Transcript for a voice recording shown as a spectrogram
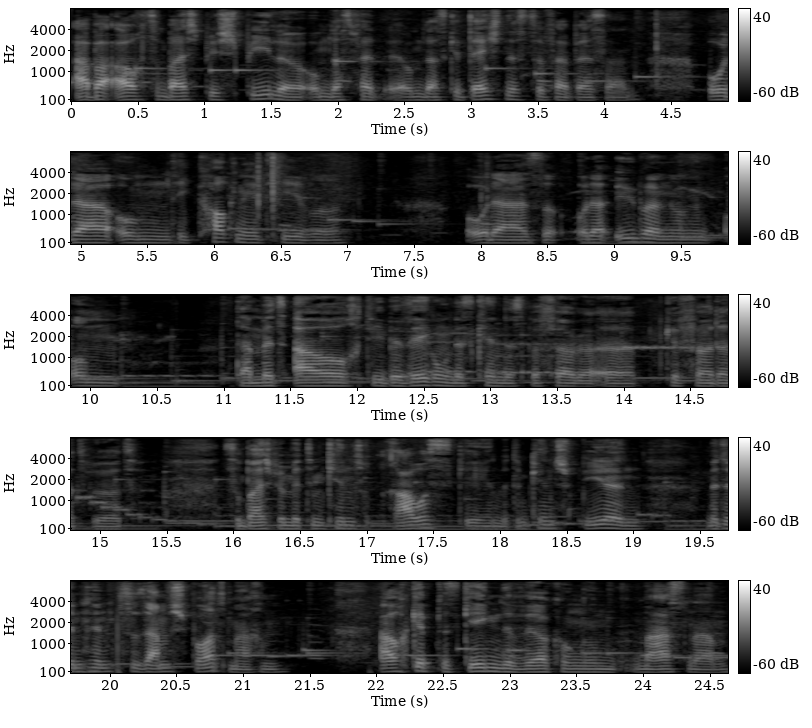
aber auch zum Beispiel Spiele, um das, um das Gedächtnis zu verbessern oder um die kognitive oder, so, oder Übungen, um damit auch die Bewegung des Kindes äh, gefördert wird. Zum Beispiel mit dem Kind rausgehen, mit dem Kind spielen, mit dem Kind zusammen Sport machen. Auch gibt es Gegenwirkungen und Maßnahmen.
